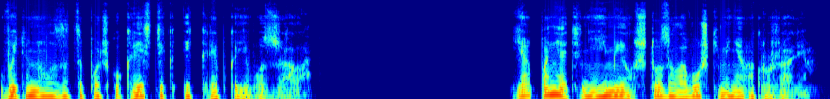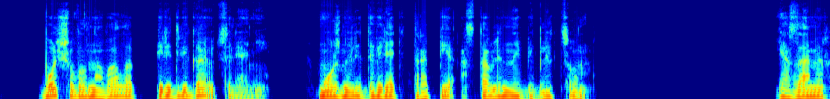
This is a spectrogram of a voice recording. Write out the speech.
вытянула за цепочку крестик и крепко его сжала. Я понятия не имел, что за ловушки меня окружали больше волновало, передвигаются ли они. Можно ли доверять тропе, оставленной беглецом? Я замер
